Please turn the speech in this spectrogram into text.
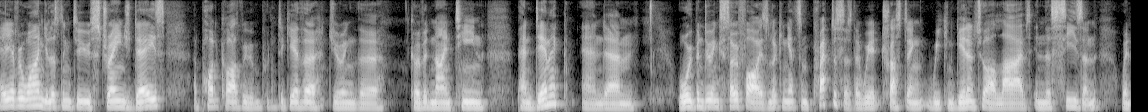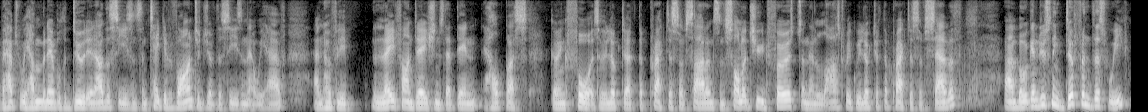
Hey everyone, you're listening to Strange Days, a podcast we've been putting together during the COVID 19 pandemic. And um, what we've been doing so far is looking at some practices that we're trusting we can get into our lives in this season when perhaps we haven't been able to do it in other seasons and take advantage of the season that we have and hopefully lay foundations that then help us going forward. So we looked at the practice of silence and solitude first, and then last week we looked at the practice of Sabbath. Um, but we're going to do something different this week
